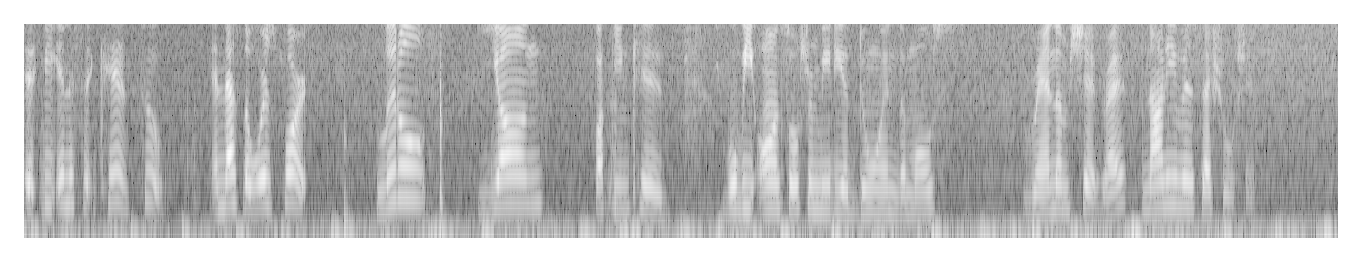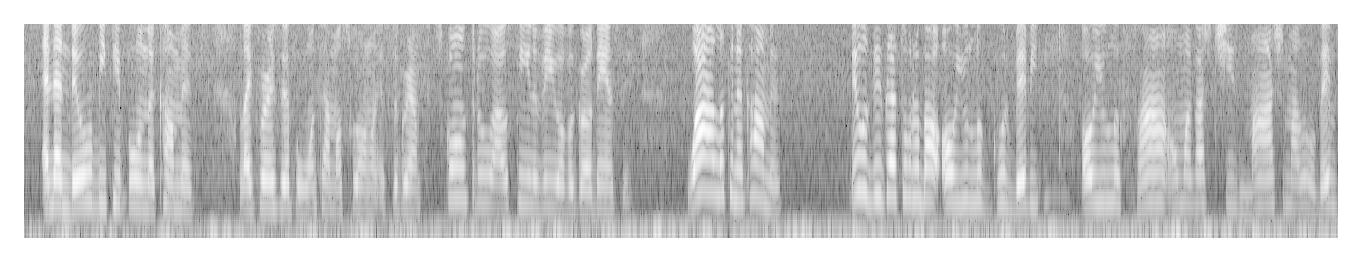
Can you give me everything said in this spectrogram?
It be innocent kids too. And that's the worst part. Little young fucking kids will be on social media doing the most random shit, right? Not even sexual shit. And then there will be people in the comments, like for example, one time I was scrolling on Instagram, scrolling through, I was seeing a video of a girl dancing. While I look in the comments, there was these guys talking about, oh, you look good, baby. Oh, you look fine. Oh my gosh, she's mine. She's my little baby.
